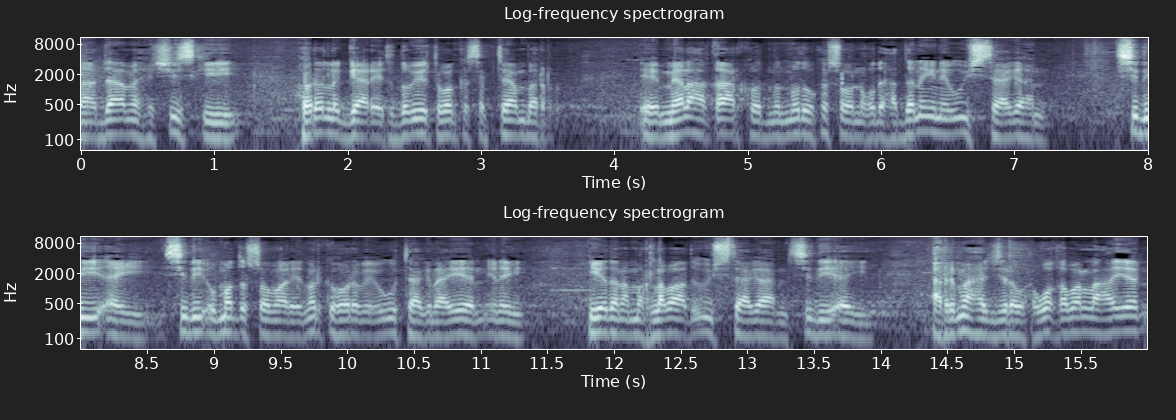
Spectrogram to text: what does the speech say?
maadaama heshiiskii hore la gaaray sebtembar meelaha qaarkood madmadow ka soo noqday haddana inay u istaagaan sidii ay sidii ummadda soomaaliyeed markii horeba ay ugu taagnaayeen inay iyadana mar labaad u istaagaan sidii ay arrimaha jira wax uga qaban lahaayeen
